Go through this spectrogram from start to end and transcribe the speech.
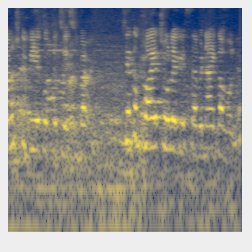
মানুষকে বিয়ে করতে চেয়েছি বাট সে তো ভয়ে চলে গেছে আমি নায়িকা বলে।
